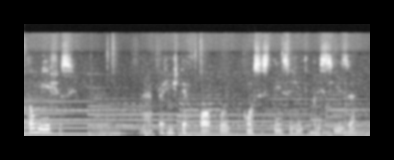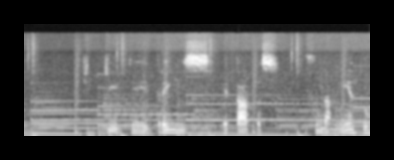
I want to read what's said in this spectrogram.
Então mexa-se. Né? Para a gente ter foco e consistência, a gente precisa de, de ter três etapas: o fundamento,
